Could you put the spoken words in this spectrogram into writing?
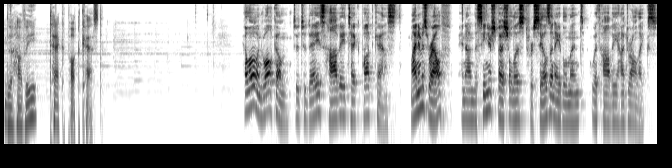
the HAWE Tech Podcast. Hello and welcome to today's HAWE Tech Podcast. My name is Ralph, and I'm the Senior Specialist for Sales Enablement with HAWE Hydraulics.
